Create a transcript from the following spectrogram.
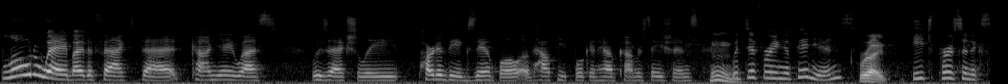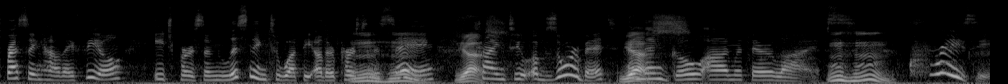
blown away by the fact that Kanye West was actually part of the example of how people can have conversations Hmm. with differing opinions, Right. each person expressing how they feel, each person listening to what the other person is saying, Mm-hmm. Yes. trying to absorb it, and then go on with their lives. Mm-hmm. Crazy.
